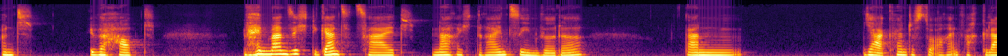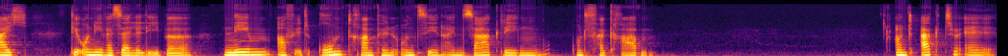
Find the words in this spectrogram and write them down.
Und überhaupt, wenn man sich die ganze Zeit Nachrichten reinziehen würde, dann ja, könntest du auch einfach gleich die universelle Liebe nehmen, auf ihr rumtrampeln und sie in einen Sarg legen und vergraben. Und aktuell,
